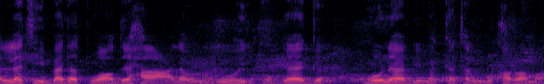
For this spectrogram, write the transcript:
التي بدت واضحة على وجوه الحجاج هنا بمكة المكرمة.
